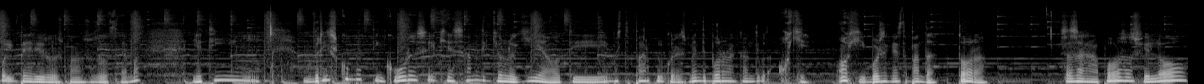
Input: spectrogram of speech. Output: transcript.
πολύ περίεργος πάνω σε αυτό το θέμα γιατί βρίσκουμε την κούραση και σαν δικαιολογία ότι είμαστε πάρα πολύ κουρασμένοι, δεν μπορώ να κάνω τίποτα. Όχι, όχι, μπορείς να κάνεις τα πάντα. Τώρα. Σας αγαπώ, σας φιλώ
